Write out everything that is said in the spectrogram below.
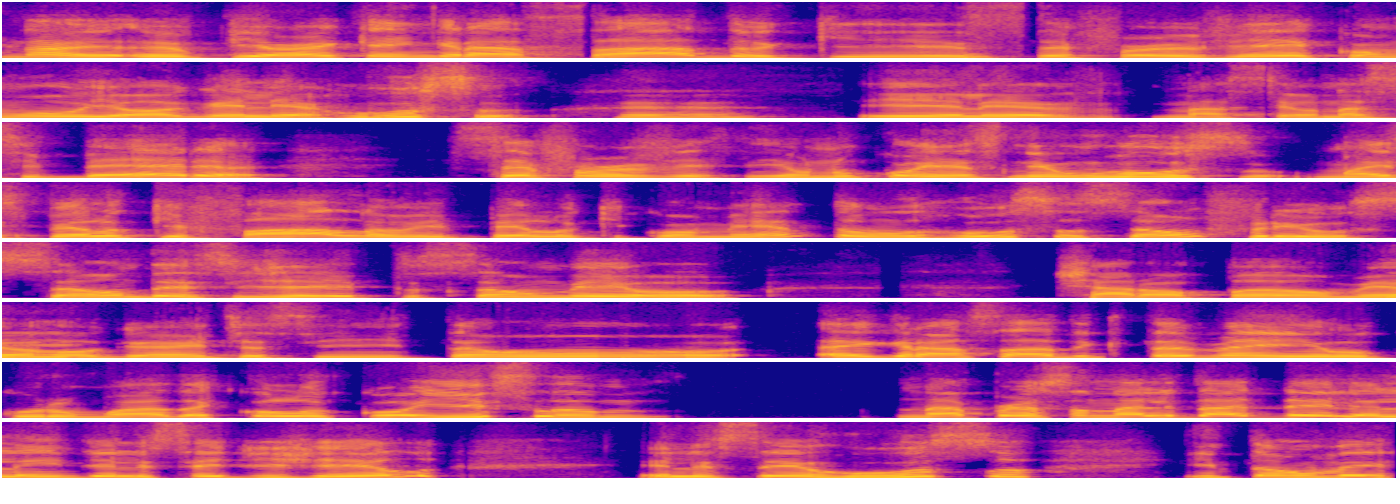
Não, o pior é que é engraçado que se você for ver, como o Yoga ele é russo, uhum. e ele nasceu na Sibéria, se for ver, eu não conheço nenhum russo, mas pelo que falam e pelo que comentam, os russos são frios, são desse jeito, são meio xaropão, meio Sim. arrogante, assim. Então, é engraçado que também o Kurumada colocou isso na personalidade dele. Além de ele ser de gelo, ele ser russo, então veio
